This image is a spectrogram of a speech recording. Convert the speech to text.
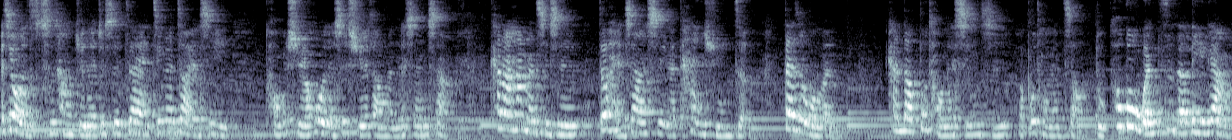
而且我时常觉得，就是在经论教育系同学或者是学长们的身上。看到他们其实都很像是一个探寻者，带着我们看到不同的心知和不同的角度，透过文字的力量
